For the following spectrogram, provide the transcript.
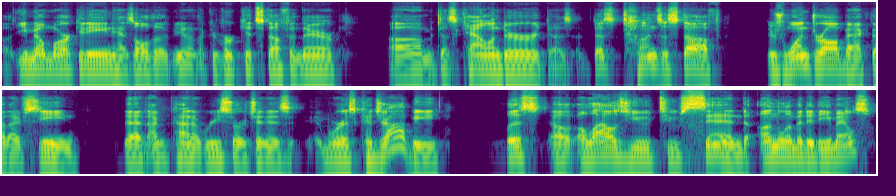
uh, email marketing, has all the you know the ConvertKit stuff in there. Um, it does calendar. It does it does tons of stuff. There's one drawback that I've seen that I'm kind of researching is whereas Kajabi list uh, allows you to send unlimited emails.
